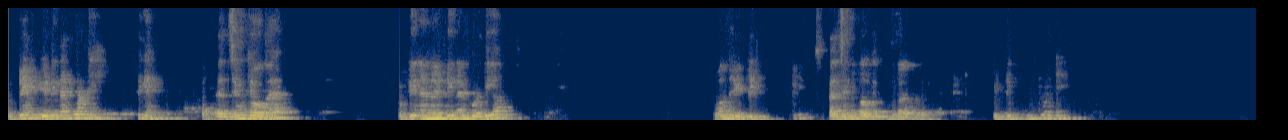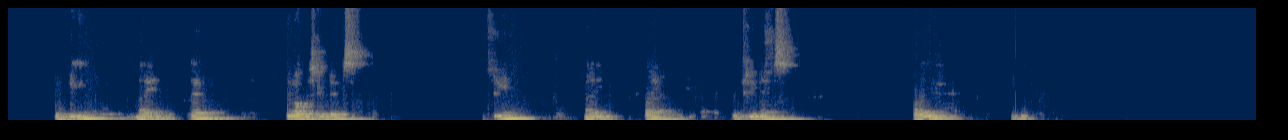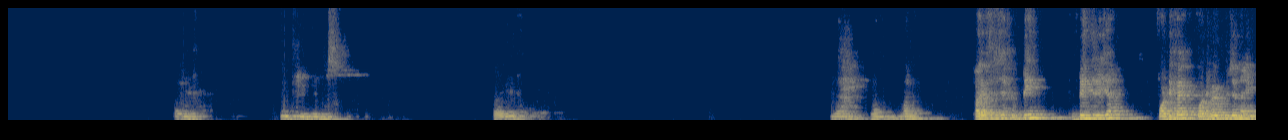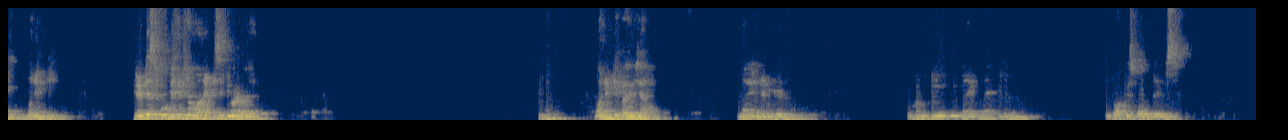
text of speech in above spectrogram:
15 18 एंड 20 ठीक है? अब एलसीएम क्या होता है? 15 एंड 18 एंड 20 या 180 एलसीएम निकाल के बताया करो 18 20 15 9 10 फिर वापस टू टाइम्स 15 9 5 3 टाइम्स 5 5 2 3 times 5 1 1 1 5 3 15 15 3 जा 45 45 टू जा 90 180 ग्रेटेस्ट फोर डिजिट जो 180 से डिवाइड हो जाए 185 जा 900 200 999 फिर वापस 5 टाइम्स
